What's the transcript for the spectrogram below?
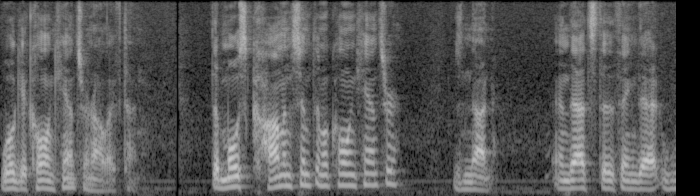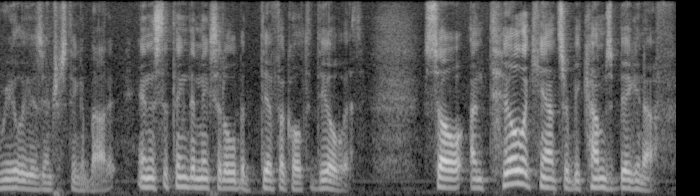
will get colon cancer in our lifetime. The most common symptom of colon cancer is none. And that's the thing that really is interesting about it. And it's the thing that makes it a little bit difficult to deal with. So until a cancer becomes big enough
